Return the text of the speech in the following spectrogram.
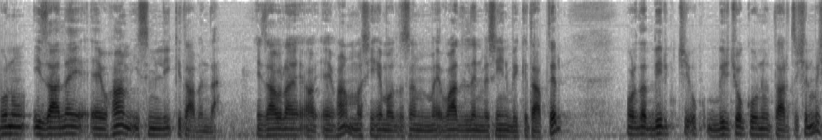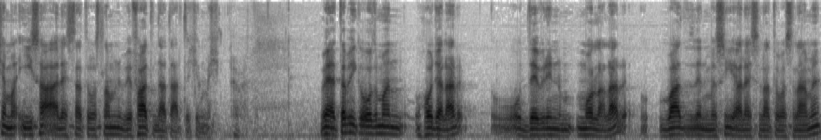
bunu İzale Evham isimli kitabında İzale Evham Mesih-i Aleyhisselam vaat edilen Mesih'in bir kitaptır. Orada birçok birçok konu tartışılmış ama İsa Aleyhisselatü Vesselam'ın vefatı da tartışılmış. Evet. Ve tabii ki o zaman hocalar, o devrin mollalar vaat edilen Mesih Aleyhisselatü Vesselam'ı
